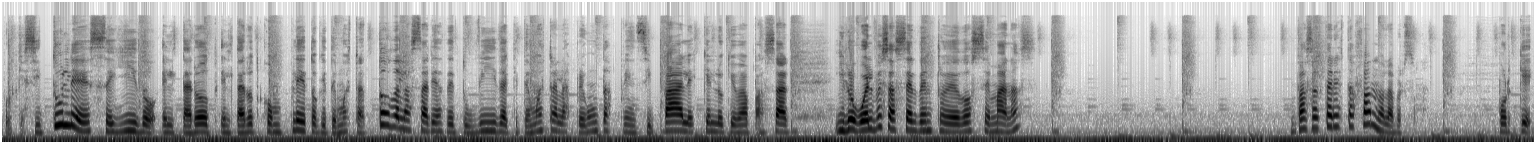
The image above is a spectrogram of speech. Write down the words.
Porque si tú lees seguido el tarot, el tarot completo que te muestra todas las áreas de tu vida, que te muestra las preguntas principales, qué es lo que va a pasar, y lo vuelves a hacer dentro de dos semanas, vas a estar estafando a la persona. Porque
